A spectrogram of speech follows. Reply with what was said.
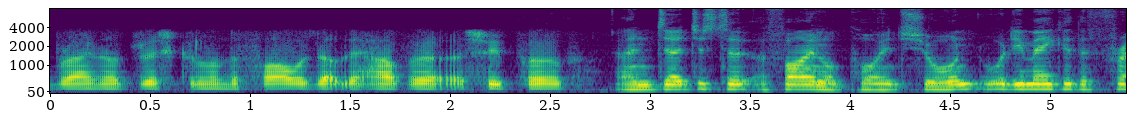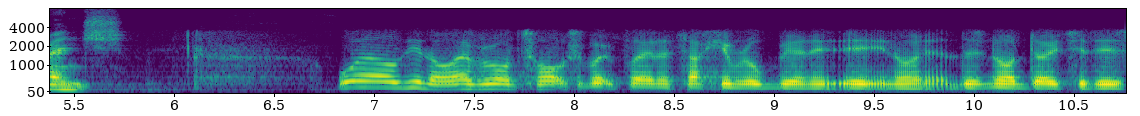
Brian O'Driscoll and the forwards that they have are, are superb. And uh, just a, a final point, Shaun. What do you make of the French? Well, you know, everyone talks about playing attacking rugby, and it, it, you know, there's no doubt it is.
